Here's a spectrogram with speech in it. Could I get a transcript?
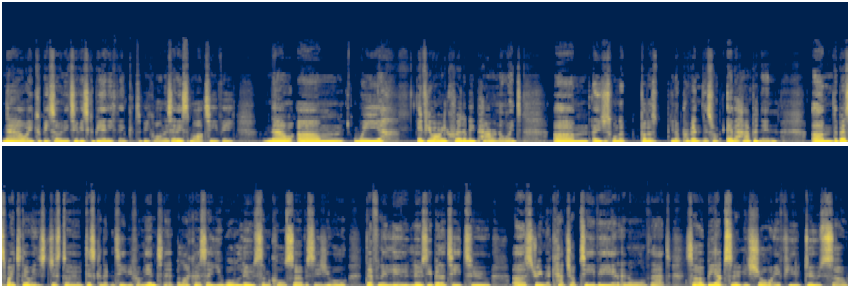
Now, it could be Sony TVs, could be anything, to be quite honest, any smart TV. Now, um, we, if you are incredibly paranoid, um, and you just want to put a you know prevent this from ever happening, um, the best way to do it is just to disconnect the TV from the internet. But like I say, you will lose some core services. You will definitely lose the ability to uh, stream your catch-up TV and, and all of that. So be absolutely sure if you do so.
